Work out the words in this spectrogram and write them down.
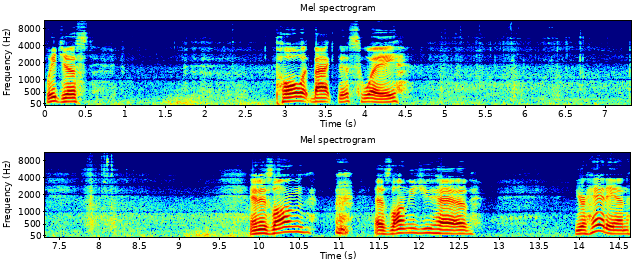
we just pull it back this way. And as long as long as you have your head in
